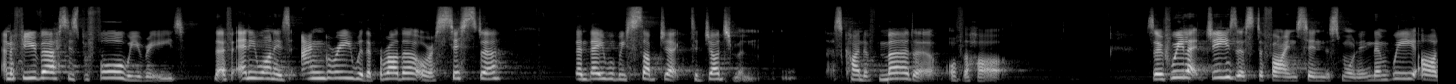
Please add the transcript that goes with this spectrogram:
And a few verses before we read that if anyone is angry with a brother or a sister, then they will be subject to judgment. That's kind of murder of the heart. So if we let Jesus define sin this morning, then we are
